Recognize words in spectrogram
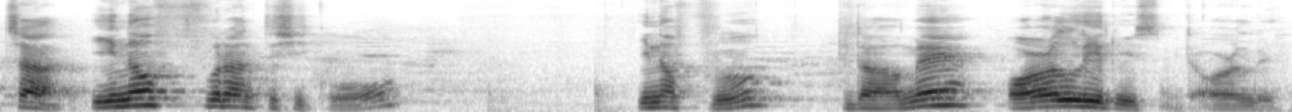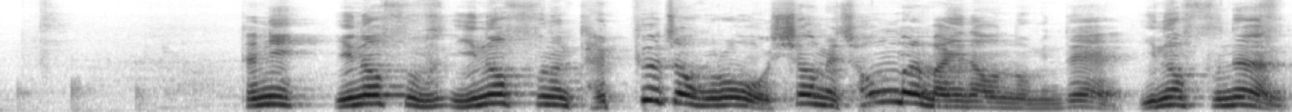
자, enough란 뜻이 있고, enough. 그 다음에 early도 있습니다. early. 됐니? enough, enough는 대표적으로 시험에 정말 많이 나온 놈인데, enough는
